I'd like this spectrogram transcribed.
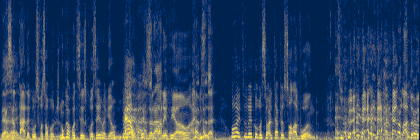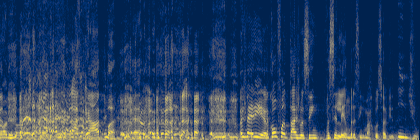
verdade. sentada, como se fosse uma... Nunca aconteceu isso com vocês no avião? Não, Você tá no avião, aí É você tá... Oi, tudo bem? Quando você olha, tem uma pessoa lá voando. do lado do avião. Capa. Mas, Verinha, qual fantasma, assim, você lembra, assim, que marcou sua vida? Índio.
